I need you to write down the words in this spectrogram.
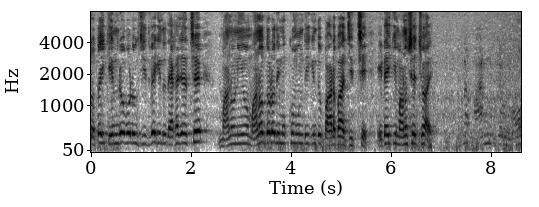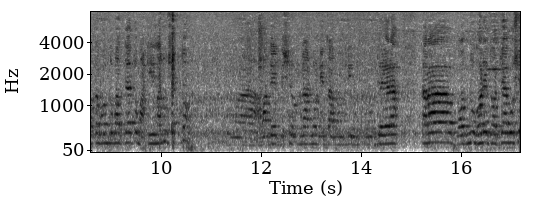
যতই কেন্দ্র বলুক জিতবে, কিন্তু দেখা যাচ্ছে মাননীয় মানবদরদী মুখ্যমন্ত্রী কিন্তু বারবার জিতছে। এটাই কি মানুষের জয়? মমতা বন্দ্যোপাধ্যায় তো মাটির মানুষ একদম। আমাদের দেশের অন্যান্য নেতা, মন্ত্রী মুখ্যমন্ত্রী যারা তারা বদ্ধ ঘরে দরজায় বসে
